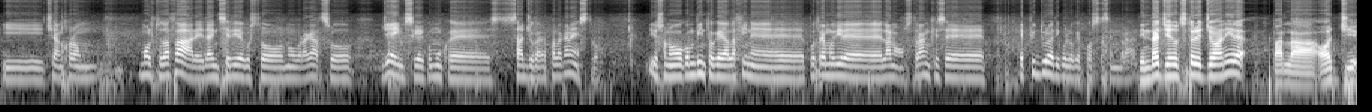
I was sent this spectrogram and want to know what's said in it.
c'è ancora un, molto da fare, da inserire questo nuovo ragazzo James che comunque sa giocare a pallacanestro. Io sono convinto che alla fine potremmo dire la nostra, anche se è più dura di quello che possa sembrare. L'indagine sul settore giovanile parla oggi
